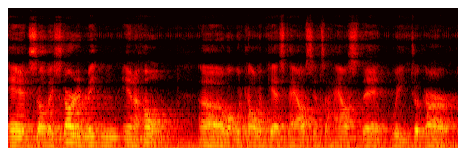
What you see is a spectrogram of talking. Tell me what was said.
And so they started meeting in a home, uh, what we call a guest house. It's a house that we took our,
